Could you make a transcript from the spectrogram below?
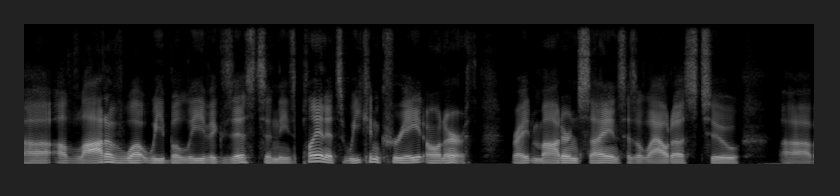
uh, a lot of what we believe exists in these planets we can create on earth right? Modern science has allowed us to uh,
